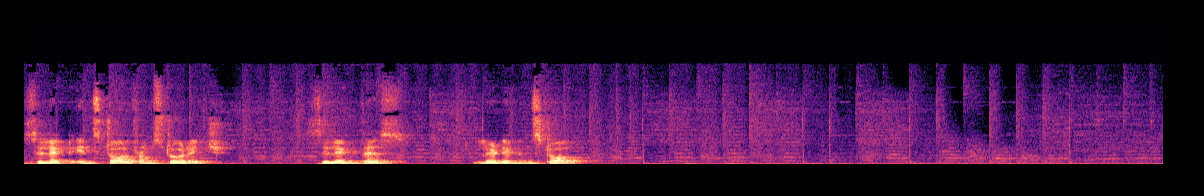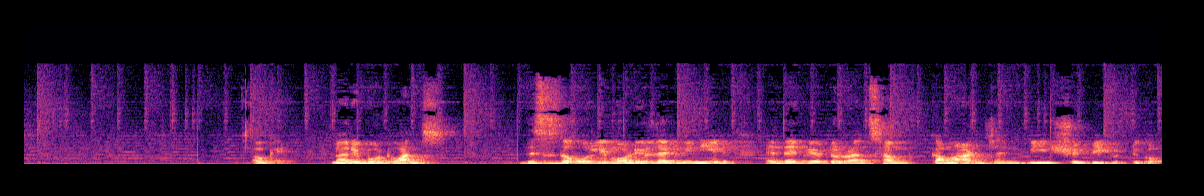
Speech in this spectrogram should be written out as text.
select install from storage. Select this. Let it install. Okay now reboot once this is the only module that we need and then we have to run some commands and we should be good to go.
